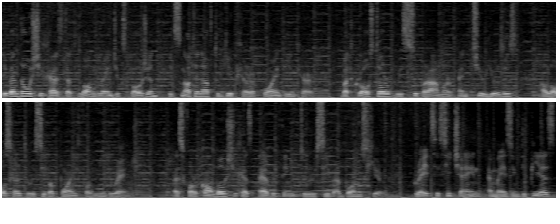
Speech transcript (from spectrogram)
Even though she has that long-range explosion, it's not enough to give her a point in her, but Crowstorm with super armor and 2 uses allows her to receive a point for mid-range. As for combo, she has everything to receive a bonus here, great CC chain, amazing DPS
